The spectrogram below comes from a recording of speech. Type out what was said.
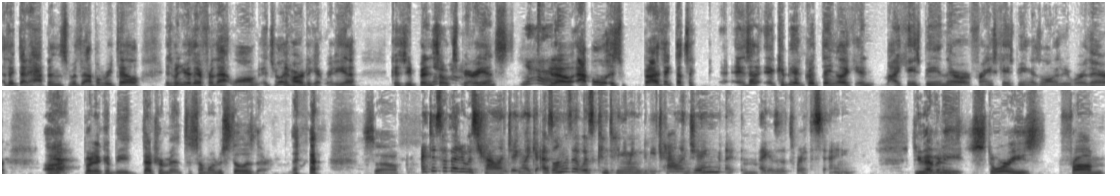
I think that happens with Apple Retail. Is when you're there for that long, it's really hard to get rid of you because you've been so experienced. Yeah. you know, Apple is, but I think that's a, is that it could be a good thing, like in my case being there or Frank's case being as long as we were there, uh, Yeah. but it could be detriment to someone who still is there. so I just hope that it was challenging. Like as long as it was continuing to be challenging, I, Mhm. I guess it's worth staying. Do you have Yeah. any stories from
